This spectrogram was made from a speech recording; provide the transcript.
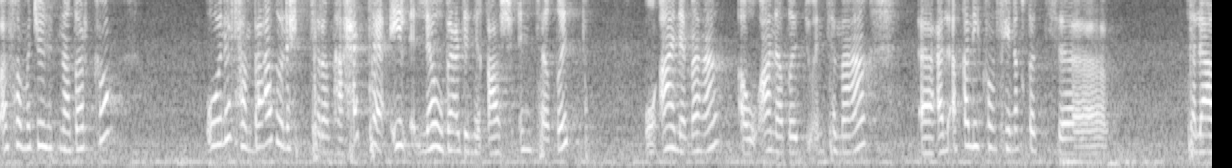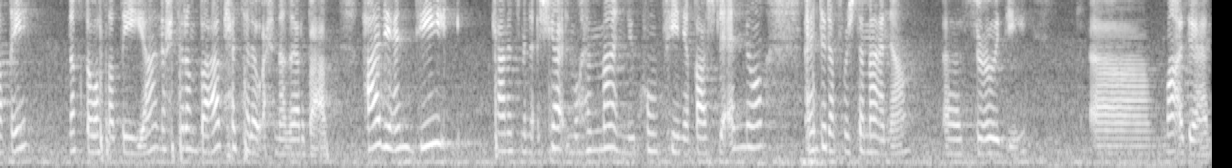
وأفهم وجهة نظركم ونفهم بعض ونحترمها. حتى لو بعد النقاش أنت ضد وأنا معه أو أنا ضد وأنت معه. آه، على الأقل يكون في نقطة آه، تلاقي نقطة وسطية. نحترم بعض حتى لو إحنا غير بعض. هذه عندي كانت من الأشياء المهمة إنه يكون في نقاش لأنه عندنا في مجتمعنا آه، السعودي ما أدري عن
